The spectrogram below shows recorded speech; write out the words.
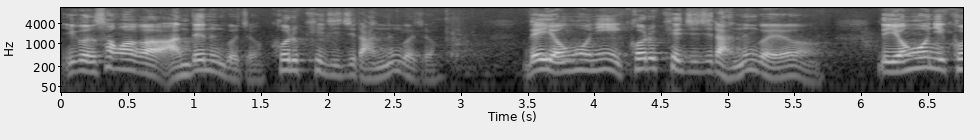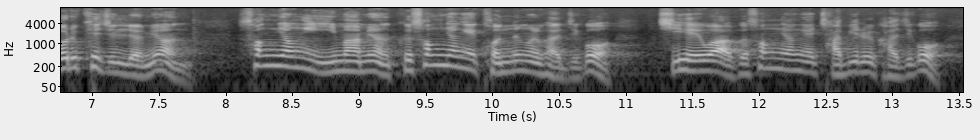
이건 성화가 안 되는 거죠. 거룩해지질 않는 거죠. 내 영혼이 거룩해지질 않는 거예요. 내 영혼이 거룩해지려면 성령이 임하면 그 성령의 권능을 가지고 지혜와 그 성령의 자비를 가지고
